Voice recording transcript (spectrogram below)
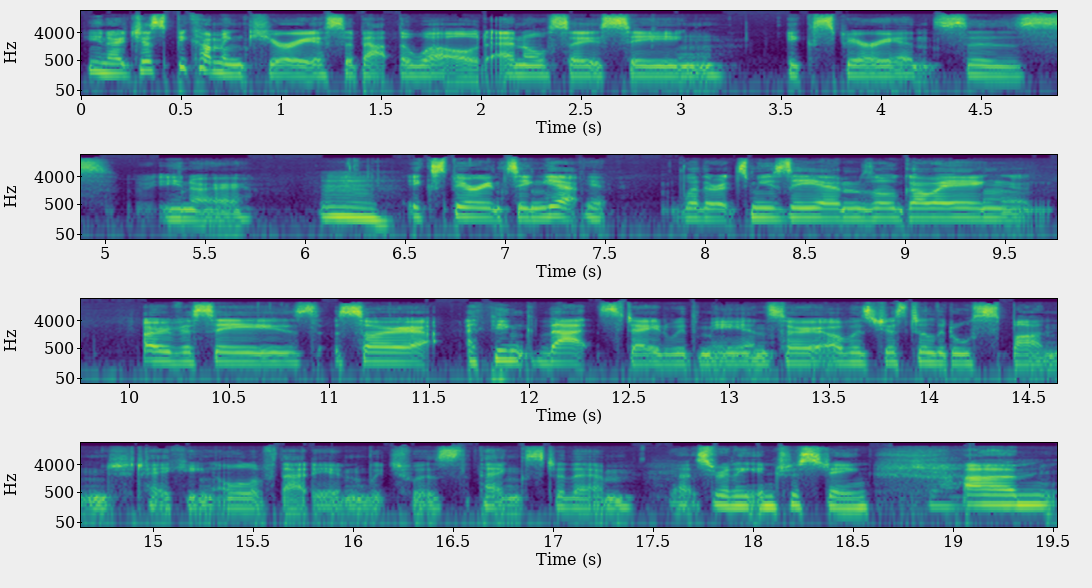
you know, just becoming curious about the world and also seeing experiences, you know, mm. experiencing, yeah, yep. whether it's museums or going overseas. So I think that stayed with me. And so I was just a little sponge taking all of that in, which was thanks to them. That's really interesting. Yeah. Um,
